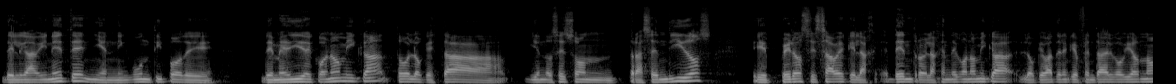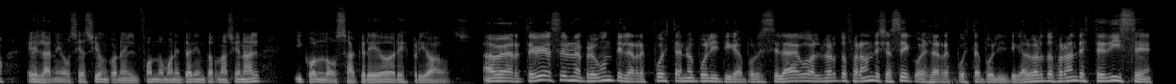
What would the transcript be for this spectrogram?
del gabinete ni en ningún tipo de, de medida económica. Todo lo que está viéndose son trascendidos. Eh, pero se sabe que dentro de la agenda económica lo que va a tener que enfrentar el gobierno es la negociación con el Fondo Monetario Internacional y con los acreedores privados. A ver, te voy a hacer una pregunta y la respuesta no política, porque si se la hago a Alberto Fernández ya sé cuál es la respuesta política. Alberto Fernández te dice,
